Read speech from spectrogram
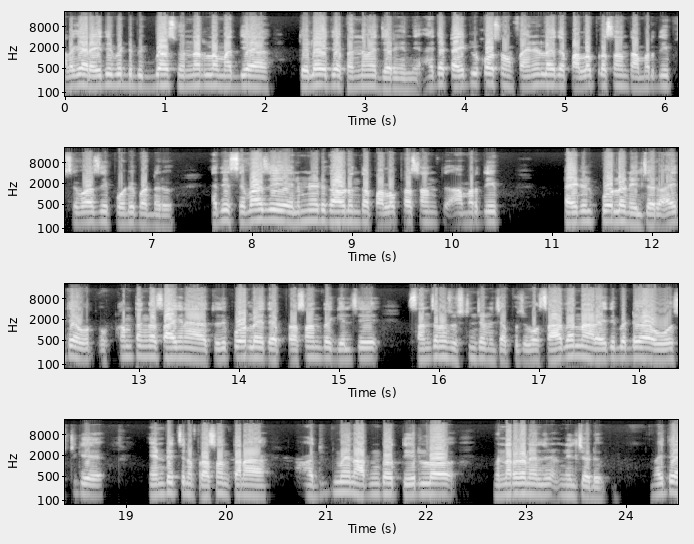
అలాగే రైతు బిడ్డ బిగ్ బాస్ విన్నర్ల మధ్య తొలి అయితే పందెం అయితే జరిగింది. అయితే టైటిల్ కోసం ఫైనల్ అయితే పల్లవ్ ప్రశాంత్ అమర్దీప్ శివాజీ పోటీ పడ్డారు. అయితే శివాజీ ఎలిమినేట్ కావడంతో పల్లవ్ ప్రశాంత్ అమర్దీప్ టైటిల్ పోర్లో నిలిచారు. అయితే ఉత్కంతంగా సాగిన తుది పోర్లో అయితే ప్రశాంత్ గెలిచి సంచలనం సృష్టించాడని చెప్పొచ్చు. ఒక సాధారణ రైతు బిడ్డగా ఓస్ట్కి ఎంట్రీ ఇచ్చిన ప్రశాంత్ తన అద్భుతమైన ఆటంతో తీరులో విన్నర్గా నిలిచాడు. అయితే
